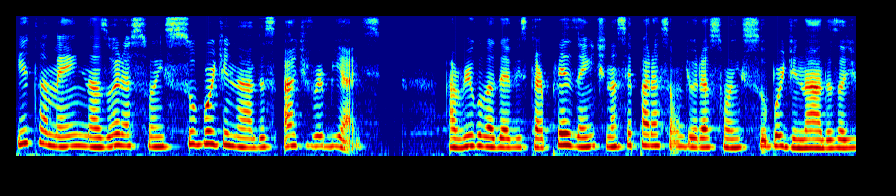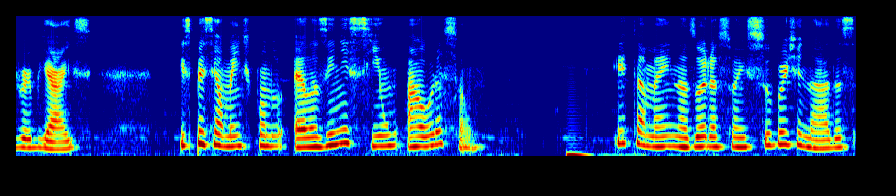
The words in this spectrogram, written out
E também nas orações subordinadas adverbiais. A vírgula deve estar presente na separação de orações subordinadas adverbiais, especialmente quando elas iniciam a oração. E também nas orações subordinadas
